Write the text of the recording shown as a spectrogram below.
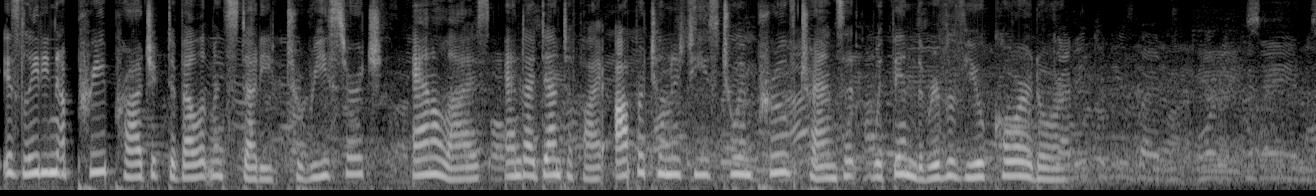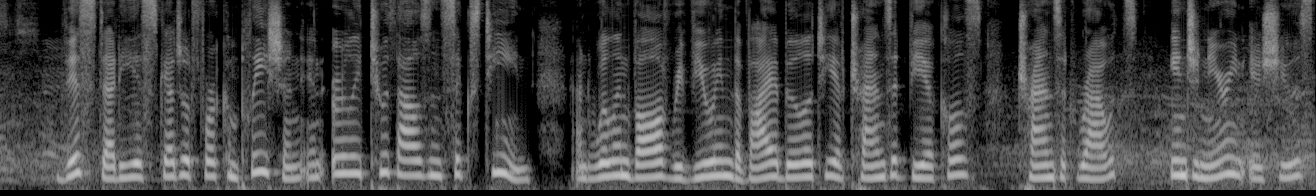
is leading a pre-project development study to research, analyze, and identify opportunities to improve transit within the Riverview corridor. This study is scheduled for completion in early 2016 and will involve reviewing the viability of transit vehicles, transit routes, engineering issues,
